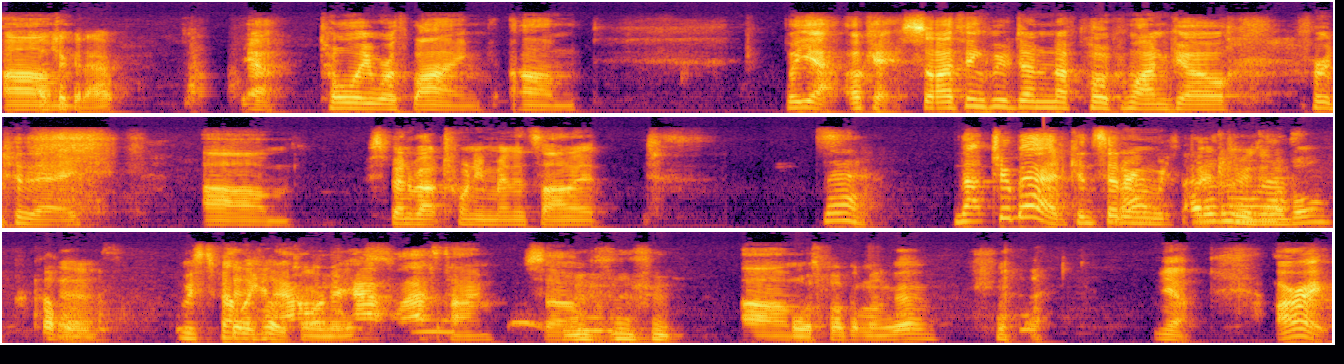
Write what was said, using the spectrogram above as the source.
I'll Um, check it out. yeah, totally worth buying. Um, but yeah, okay, so I think we've done enough Pokemon Go for today. Um, we spent about 20 minutes on it. Yeah. Not too bad, considering we spent, know. Reasonable. A couple Yeah. we spent like an hour and a half last time. So, um, What's Pokemon Go? Yeah. All right,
